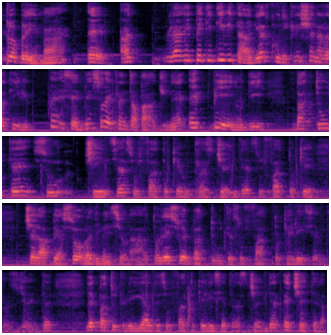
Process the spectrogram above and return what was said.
Il problema è la ripetitività di alcuni cliché narrativi. Per esempio, in sole 30 pagine è pieno di battute su Cinzia, sul fatto che è un transgender, sul fatto che ce l'abbia sovradimensionato, le sue battute sul fatto che lei sia un transgender, le battute degli altri sul fatto che lei sia transgender, eccetera.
